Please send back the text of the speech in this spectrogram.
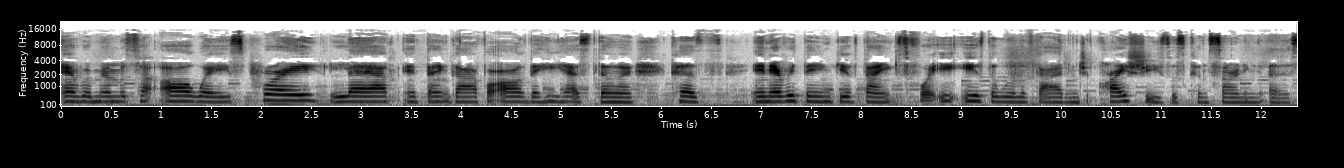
and remember to always pray, laugh, and thank God for all that He has done. Because in everything, give thanks, for it is the will of God in Christ Jesus concerning us.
